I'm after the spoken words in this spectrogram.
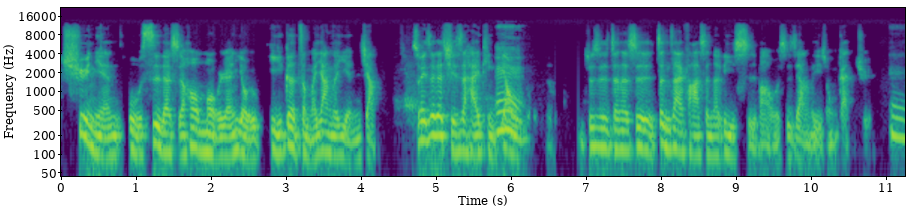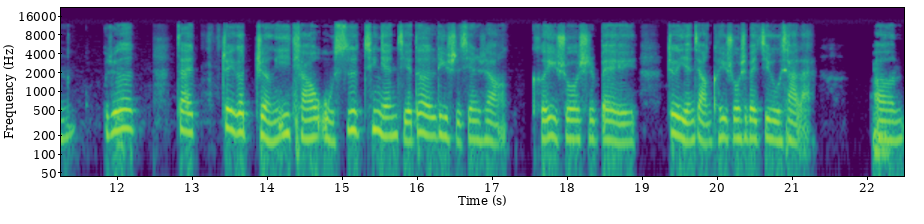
去年五四的时候，某人有一个怎么样的演讲，所以这个其实还挺吊诡的，就是真的是正在发生的历史吧，我是这样的一种感觉。嗯，我觉得。在这个整一条五四青年节的历史线上，可以说是被这个演讲可以说是被记录下来。嗯，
